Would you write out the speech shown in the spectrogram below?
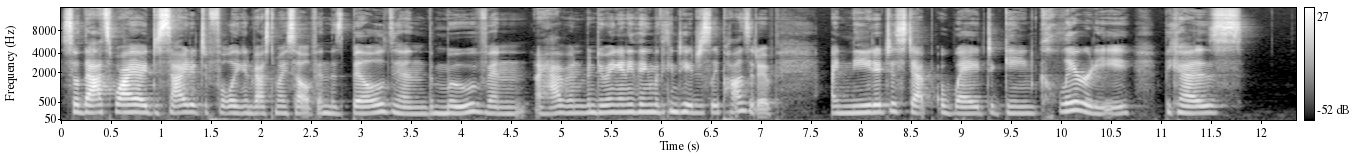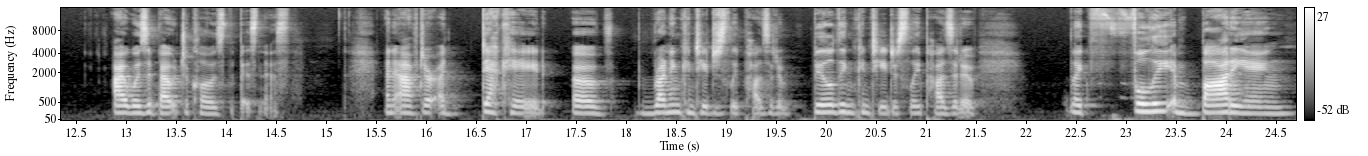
So that's why I decided to fully invest myself in this build and the move, and I haven't been doing anything with contagiously positive. I needed to step away to gain clarity because I was about to close the business. And after a decade of running contagiously positive, building contagiously positive, like fully embodying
